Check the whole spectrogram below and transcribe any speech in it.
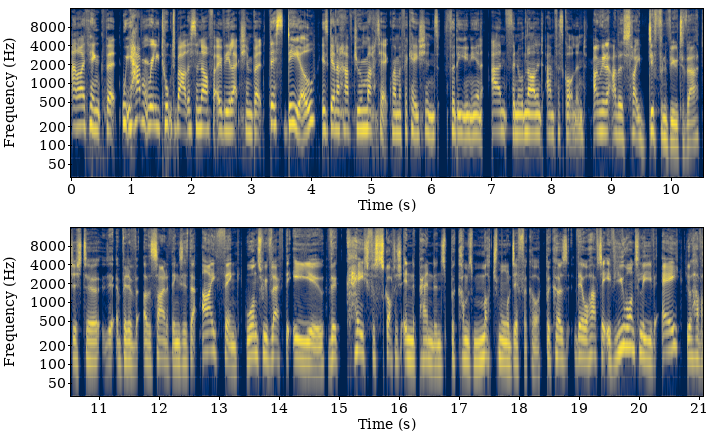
And I think that we haven't really talked about this enough over the election, but this this deal is going to have dramatic ramifications for the Union and for Northern Ireland and for Scotland. I'm going to add a slightly different view to that, just to a bit of other side of things, is that I think once we've left the EU, the case for Scottish independence becomes much more difficult because they will have to if you want to leave, A, you'll have a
